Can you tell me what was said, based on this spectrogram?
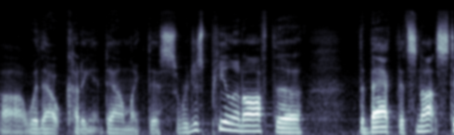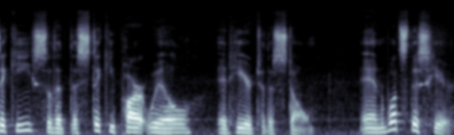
uh, without cutting it down like this. So we're just peeling off the, the back that's not sticky so that the sticky part will adhere to the stone. And what's this here?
